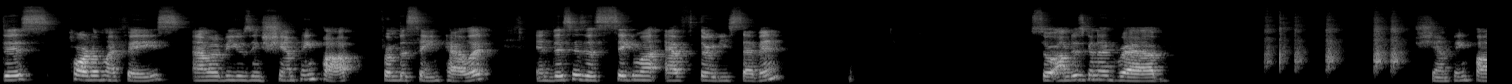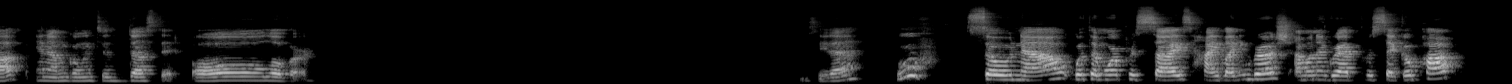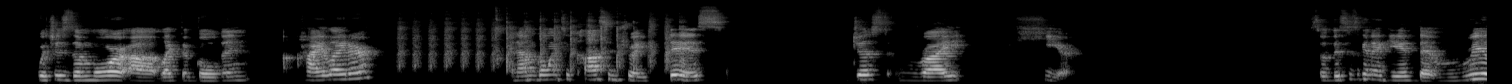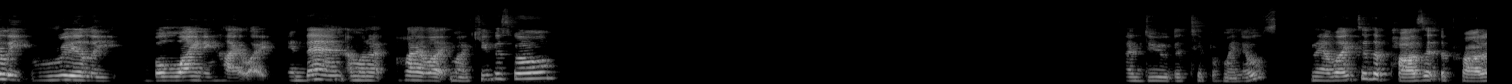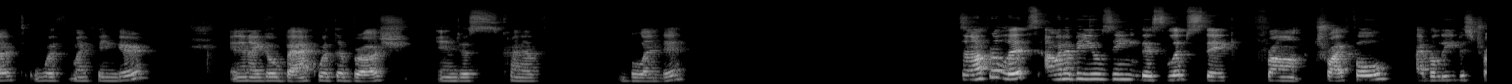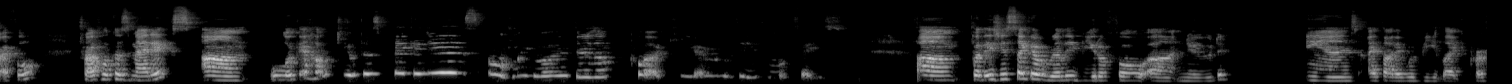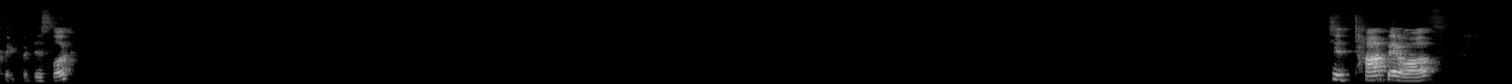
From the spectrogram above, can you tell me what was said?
this part of my face and I'm going to be using Champagne Pop from the same palette. And this is a Sigma F37. So I'm just going to grab Champagne Pop and I'm going to dust it all over. See that? Ooh. So now with a more precise highlighting brush, I'm gonna grab Prosecco Pop, which is the more uh, like the golden highlighter. And I'm going to concentrate this just right here. So this is gonna give that really, really blinding highlight. And then I'm gonna highlight my Cupid's Gold I do the tip of my nose. And I like to deposit the product with my finger. And then I go back with the brush and just kind of blend it. So now for lips, I'm going to be using this lipstick from Trifle. I believe it's Trifle. Trifle Cosmetics. Um, look at how cute this package is. Oh my god, there's a puck here. Look at his little face. Um, but it's just like a really beautiful uh, nude. And I thought it would be like perfect for this look. To top it off,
